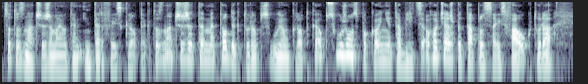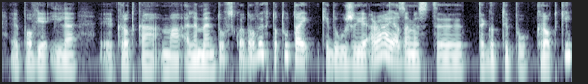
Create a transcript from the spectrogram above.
Co to znaczy, że mają ten interfejs krotek? To znaczy, że te metody, które obsługują krotkę, obsłużą spokojnie tablicę, o chociażby tuple size v, która e, powie, ile e, krotka ma elementów składowych, to tutaj, kiedy użyję array'a zamiast e, tego typu krotki,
